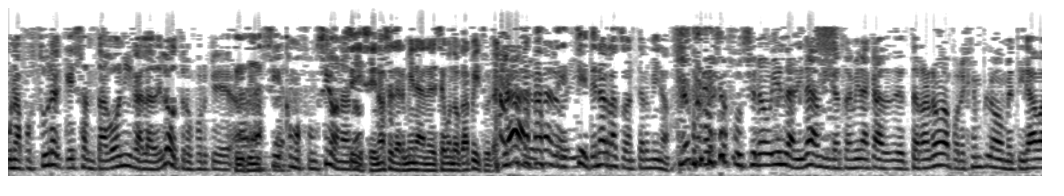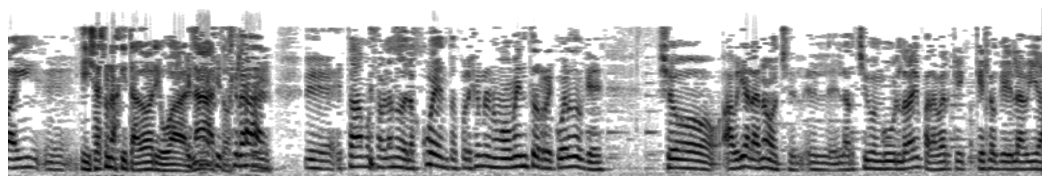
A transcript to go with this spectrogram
una postura que es antagónica a la del otro, porque a- Ujú, así es como funciona, ¿no? Sí, si no se termina en el segundo capítulo. Claro, claro. Sí, sí, tenés razón, terminó. Creo que por eso funcionó bien la dinámica también acá. De Terranova, por ejemplo, me tiraba ahí eh, Y ya es un agitador igual, Es nato. que- claro. Eh, estábamos hablando de los cuentos. Por ejemplo, en un momento recuerdo que yo abría la noche el, el- el archivo en Google Drive para ver qué, qué es lo que él había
